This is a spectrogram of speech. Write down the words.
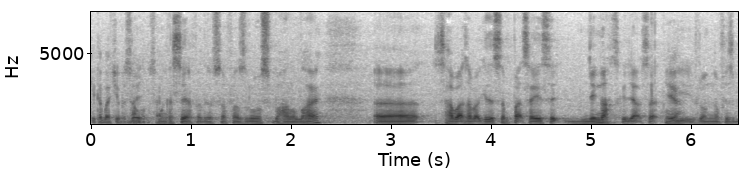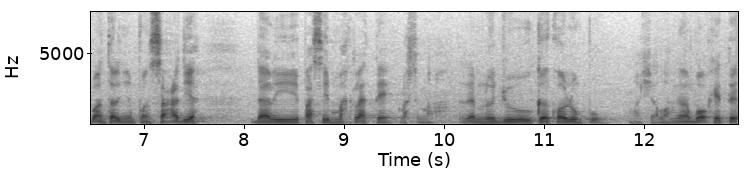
Kita baca bersama. Baik, terima kasih kepada Ustaz Fazrul. Subhanallah. Eh. Uh, sahabat-sahabat kita sempat saya jengah sekejap Ustaz ya. di ruangan Facebook antaranya Puan Saadiah dari Pasir Mah Kelantan Pasir Mah dan menuju ke Kuala Lumpur masya-Allah dengan bawa kereta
